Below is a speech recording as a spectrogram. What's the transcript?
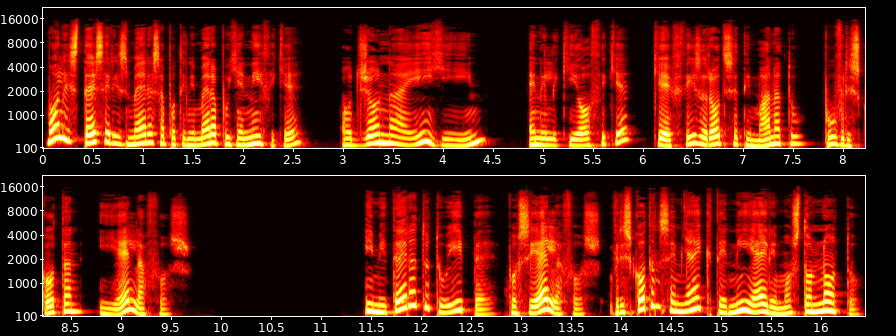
Μόλις τέσσερις μέρες από την ημέρα που γεννήθηκε, ο Τζόνα Ιγιήν ενηλικιώθηκε και ευθύς ρώτησε τη μάνα του πού βρισκόταν η έλαφος. Η μητέρα του του είπε πως η έλαφος βρισκόταν σε μια εκτενή έρημο στο νότο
